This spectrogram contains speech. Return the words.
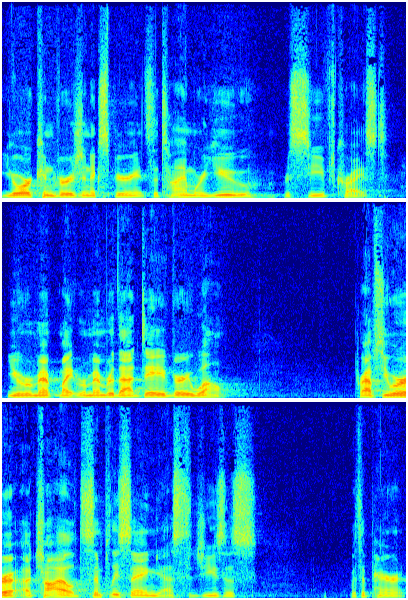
your conversion experience, the time where you received Christ. You might remember that day very well. Perhaps you were a child simply saying yes to Jesus with a parent.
